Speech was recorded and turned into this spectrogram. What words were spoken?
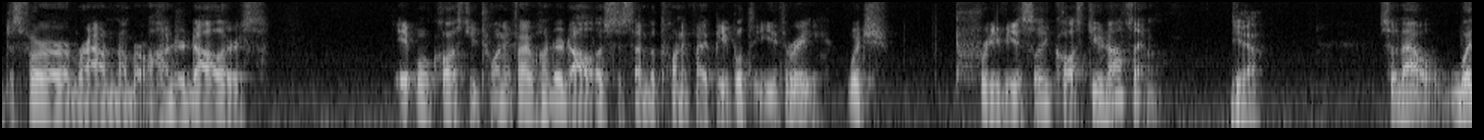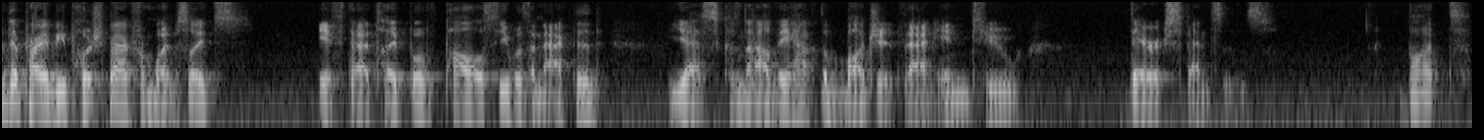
just for a round number, $100. It will cost you $2,500 to send the 25 people to E3, which previously cost you nothing. Yeah. So now, would there probably be pushback from websites if that type of policy was enacted? Yes, because now they have to budget that into their expenses. But,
